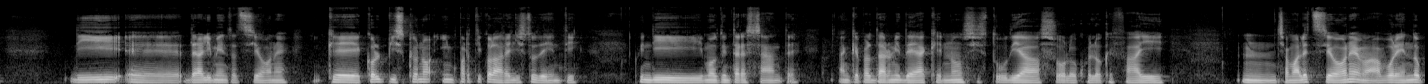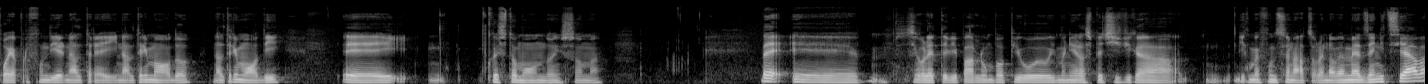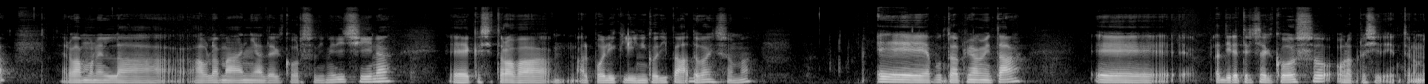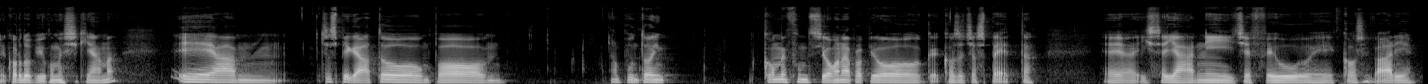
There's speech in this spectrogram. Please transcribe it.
di, eh, dell'alimentazione che colpiscono in particolare gli studenti. Quindi molto interessante, anche per dare un'idea che non si studia solo quello che fai mh, mm, diciamo, a lezione, ma volendo poi approfondire in, altre, in, altri, modo, in altri modi eh, questo mondo, insomma. Beh, eh, se volete vi parlo un po' più in maniera specifica di come è funzionato. Alle nove e mezza iniziava, eravamo nella aula magna del corso di medicina eh, che si trova al Policlinico di Padova, insomma. E appunto la prima metà eh, la direttrice del corso o la presidente, non mi ricordo più come si chiama, e um, ci ha spiegato un po' appunto in come funziona, proprio cosa ci aspetta, eh, i sei anni, i CFU e cose varie,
